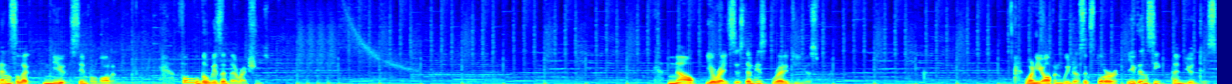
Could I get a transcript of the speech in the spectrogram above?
and select New Simple Volume. Follow the wizard directions. Now your RAID system is ready to use. When you open Windows Explorer, you can see the new disk.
